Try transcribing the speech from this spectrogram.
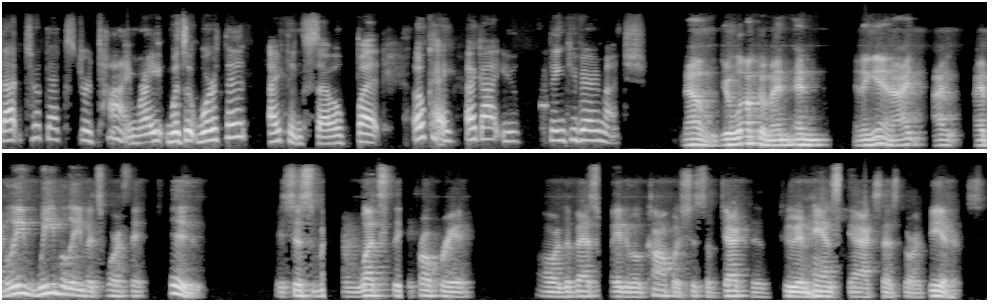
that took extra time, right? Was it worth it? I think so. But okay, I got you. Thank you very much. No, you're welcome. And and and again, I I I believe we believe it's worth it too. It's just what's the appropriate or the best way to accomplish this objective to enhance the access to our theaters.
